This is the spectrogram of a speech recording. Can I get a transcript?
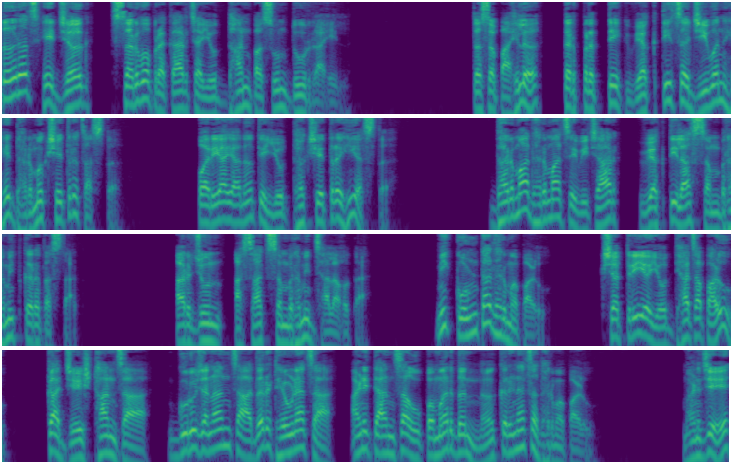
तरच हे जग सर्व प्रकारच्या युद्धांपासून दूर राहील. तसं पाहिलं तर प्रत्येक व्यक्तीचं जीवन हे धर्मक्षेत्रच असतं. पर्यायानं ते युद्धक्षेत्रही असतं. धर्माधर्माचे विचार व्यक्तीला संभ्रमित करत असतात. अर्जुन असाच संभ्रमित झाला होता. मी कोणता धर्म पाळू? क्षत्रिय योद्ध्याचा पाळू? का ज्येष्ठांचा गुरुजनांचा आदर ठेवण्याचा आणि त्यांचा उपमर्दन न करण्याचा धर्म पाळू? म्हणजे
